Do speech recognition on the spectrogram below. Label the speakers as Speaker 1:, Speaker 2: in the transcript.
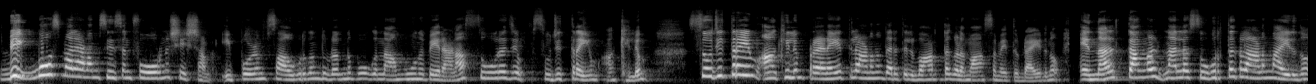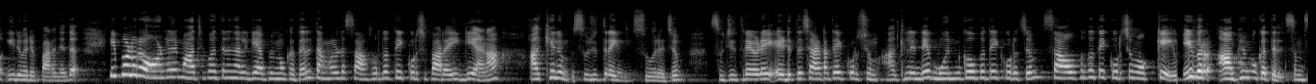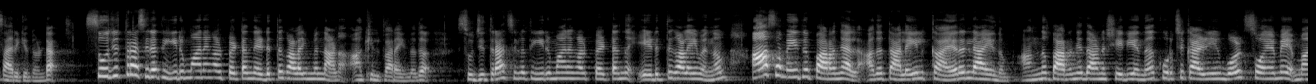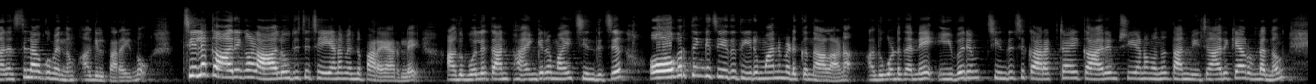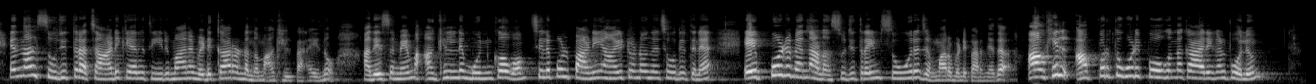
Speaker 1: Big Boss Malayalam season ഫോറിന് ശേഷം ഇപ്പോഴും സൗഹൃദം തുടർന്നു പോകുന്ന മൂന്ന് പേരാണ് സൂരജും സുചിത്രയും അഖിലും. സുചിത്രയും അഖിലും പ്രണയത്തിലാണെന്ന തരത്തിൽ വാർത്തകളും ആ സമയത്തുണ്ടായിരുന്നു. എന്നാൽ തങ്ങൾ നല്ല സുഹൃത്തുക്കളാണെന്നായിരുന്നു ഇരുവരും പറഞ്ഞത്. ഇപ്പോൾ ഒരു ഓൺലൈൻ മാധ്യമത്തിന് നൽകിയ അഭിമുഖത്തിൽ തങ്ങളുടെ സൗഹൃദത്തെക്കുറിച്ച് പറയുകയാണ് അഖിലും സുചിത്രയും സൂരജും. സുചിത്രയുടെ എടുത്തുചാട്ടത്തെക്കുറിച്ചും അഖിലിന്റെ മുൻകോപത്തെക്കുറിച്ചും സൗഹൃദത്തെക്കുറിച്ചും ഒക്കെ ഇവർ അഭിമുഖത്തിൽ സംസാരിക്കുന്നുണ്ട്. സുചിത്ര ചില തീരുമാനങ്ങൾ പെട്ടെന്ന് എടുത്തു കളയുമെന്നാണ് അഖിൽ പറയുന്നത്. സുചിത്ര ചില തീരുമാനങ്ങൾ പെട്ടെന്ന് എടുത്തു കളയുമെന്നും ആ സമയത്ത് പറഞ്ഞാൽ അത് തലയിൽ കയറില്ല എന്നും അന്ന് പറഞ്ഞതാണ് ശരിയെന്ന് കുറച്ച് കഴിയുമ്പോൾ സ്വയമേ മനസ്സിലാകുമെന്നും അഖിൽ പറയുന്നു. ചില കാര്യങ്ങൾ ആലോചിച്ച് ചെയ്യണമെന്ന് പറയാറില്ലേ? അതുപോലെ താൻ ഭയങ്കരമായി ചിന്തിച്ച് ഓവർ തിങ്ക് ചെയ്ത് തീരുമാനമെടുക്കുന്ന ആളാണ്. അതുകൊണ്ട് തന്നെ ഇവരും ചിന്തിച്ച് കറക്റ്റായി കാര്യം ചെയ്യണമെന്ന് താൻ വിചാരിക്കാറുണ്ടെന്നും എന്നാൽ സുചിത്ര ചാടിക്കയറി തീരുമാനമെടുക്കാറുണ്ടെന്നും അഖിൽ പറയുന്നു. അതേസമയം അഖിലിന്റെ മുൻകോപം ചിലപ്പോൾ പണിയായിട്ടുണ്ടോ എന്ന ചോദ്യത്തിന് എപ്പോഴും എന്നാണ് സുചിത്രയും സൂരജും മറുപടി പറഞ്ഞത്. അഖിൽ അപ്പുറത്തുകൂടി പോകുന്ന കാര്യങ്ങൾ പോലും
